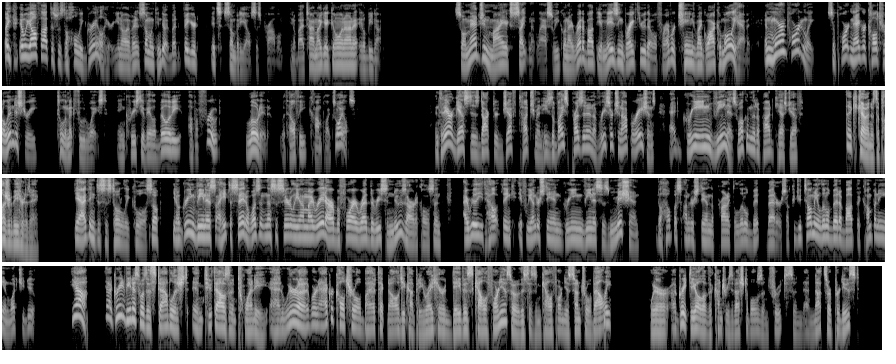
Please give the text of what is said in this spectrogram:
like, and we all thought this was the holy grail here, you know, if someone can do it, but figured it's somebody else's problem. You know, by the time I get going on it, it'll be done. So imagine my excitement last week when I read about the amazing breakthrough that will forever change my guacamole habit. And more importantly, support an agricultural industry to limit food waste increase the availability of a fruit loaded with healthy complex oils. And today our guest is Dr. Jeff Touchman. He's the Vice President of Research and Operations at Green Venus. Welcome to the podcast, Jeff. Thank you, Kevin. It's a pleasure to be here today. Yeah, I think this is totally cool. So, you know, Green Venus, I hate to say it, it wasn't necessarily on my radar before I read the recent news articles. And I really think if we understand Green Venus's mission, it'll help us understand the product a little bit better. So, could you tell me a little bit about the company and what you do? Yeah. Yeah, Green Venus was established in 2020, and we're a we're an agricultural biotechnology company right here in Davis, California. So this is in California's Central Valley, where a great deal of the country's vegetables and fruits and, and nuts are produced.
